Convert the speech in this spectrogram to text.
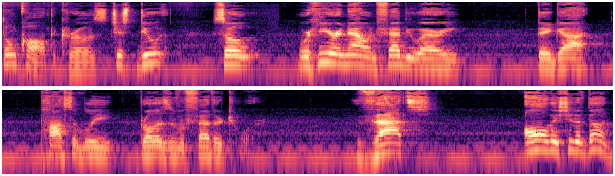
Don't call it the Crowes. Just do it. So we're here now in February. They got possibly Brothers of a Feather tour. That's all they should have done.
